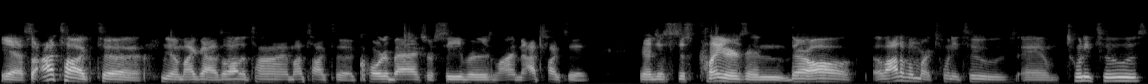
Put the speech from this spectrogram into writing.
Yeah, so I talk to you know my guys all the time. I talk to quarterbacks, receivers, linemen. I talk to you know just just players, and they're all a lot of them are 22s, and 22s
